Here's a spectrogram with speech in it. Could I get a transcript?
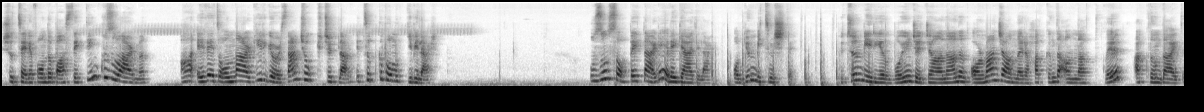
şu telefonda bahsettiğin kuzular mı? Aa evet onlar bir görsen çok küçükler ve tıpkı pamuk gibiler. Uzun sohbetlerle eve geldiler. O gün bitmişti. Bütün bir yıl boyunca Canan'ın orman canlıları hakkında anlattıkları aklındaydı.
